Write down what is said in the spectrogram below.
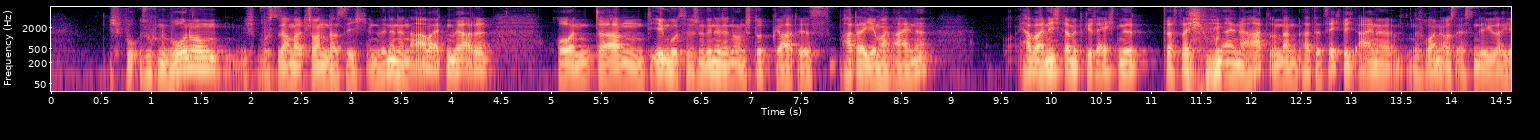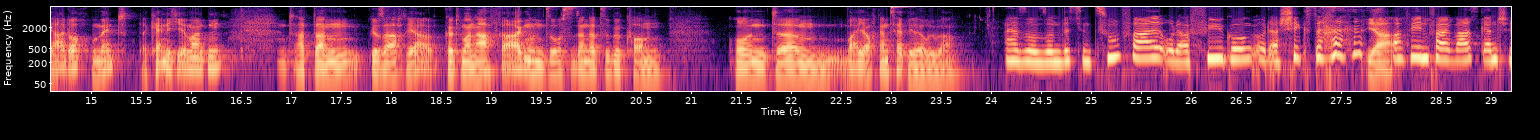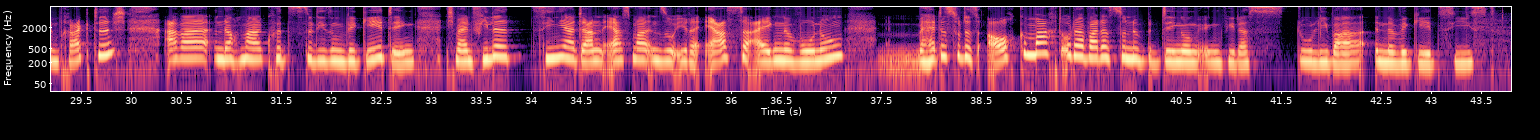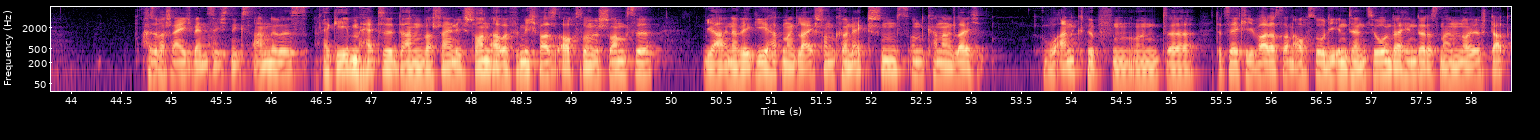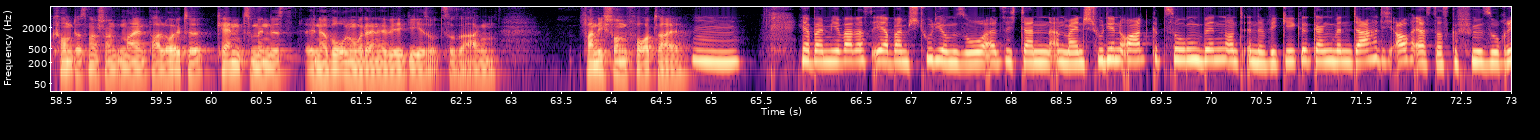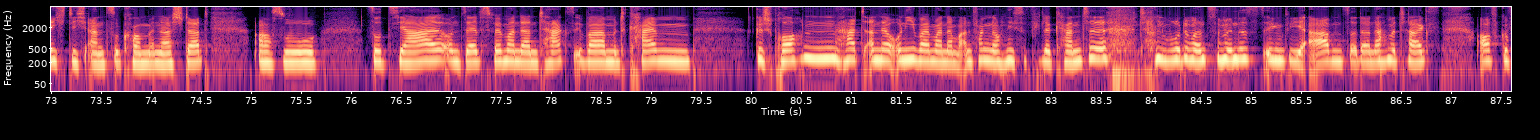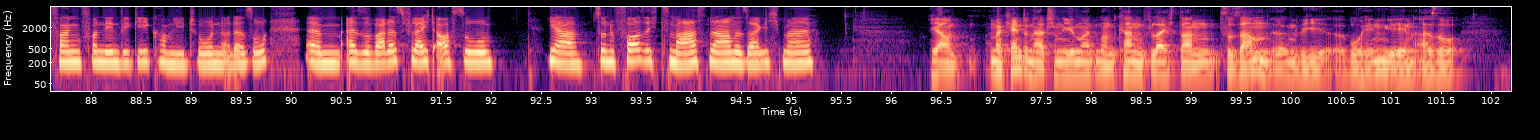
ich suche eine Wohnung. Ich wusste damals schon, dass ich in Winnenden arbeiten werde und ähm, die irgendwo zwischen Winnenden und Stuttgart ist. Hat da jemand eine? Ich habe aber nicht damit gerechnet, dass da jemand eine hat und dann hat tatsächlich eine, eine Freundin aus der SND gesagt, ja doch, Moment, da kenne ich jemanden und hat dann gesagt, ja, könnte man nachfragen und so ist es dann dazu gekommen. Und ähm, war ich auch ganz happy darüber. Also so ein bisschen Zufall oder Fügung oder Schicksal. Ja. Auf jeden Fall war es ganz schön praktisch. Aber noch mal kurz zu diesem WG-Ding. Ich meine, viele ziehen ja dann erstmal in so ihre erste eigene Wohnung. Hättest du das auch gemacht oder war das so eine Bedingung irgendwie, dass du lieber in eine WG ziehst? Also wahrscheinlich, wenn sich nichts anderes ergeben hätte, dann wahrscheinlich schon. Aber für mich war es auch so eine Chance. Ja, in der WG hat man gleich schon Connections und kann dann gleich wo anknüpfen. Und äh, tatsächlich war das dann auch so die Intention dahinter, dass man in eine neue Stadt kommt, dass man schon mal ein paar Leute kennt, zumindest in der Wohnung oder in der WG sozusagen. Fand ich schon einen Vorteil. Hm. Ja, bei mir war das eher beim Studium so, als ich dann an meinen Studienort gezogen bin und in eine WG gegangen bin. Da hatte ich auch erst das Gefühl, so richtig anzukommen in der Stadt. Auch so sozial und selbst wenn man dann tagsüber mit keinem gesprochen hat an der Uni, weil man am Anfang noch nicht so viele kannte, dann wurde man zumindest irgendwie abends oder nachmittags aufgefangen von den WG-Kommilitonen oder so. Ähm, also war das vielleicht auch so, ja, so eine Vorsichtsmaßnahme, sage ich mal. Ja, und man kennt dann halt schon jemanden und kann vielleicht dann zusammen irgendwie äh, wohin gehen. Also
